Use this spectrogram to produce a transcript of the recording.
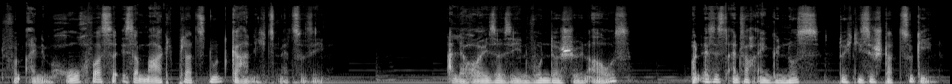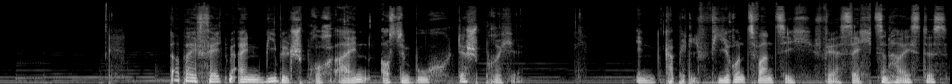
von einem Hochwasser ist am Marktplatz nun gar nichts mehr zu sehen. Alle Häuser sehen wunderschön aus und es ist einfach ein Genuss, durch diese Stadt zu gehen. Dabei fällt mir ein Bibelspruch ein aus dem Buch der Sprüche. In Kapitel 24, Vers 16 heißt es,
